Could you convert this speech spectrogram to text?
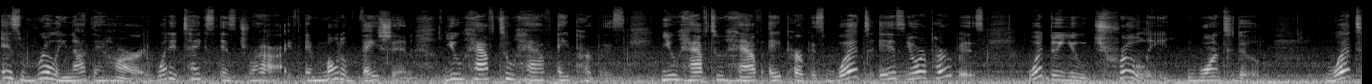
it's really not that hard. What it takes is drive and motivation. You have to have a purpose. You have to have a purpose. What is your purpose? What do you truly want to do? What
